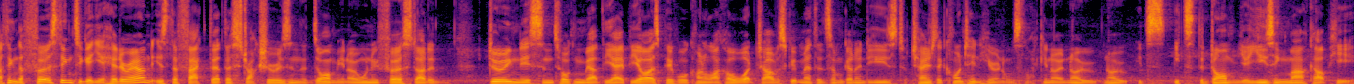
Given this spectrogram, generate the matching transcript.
I think the first thing to get your head around is the fact that the structure is in the DOM. You know, when we first started doing this and talking about the APIs, people were kind of like, "Oh, what JavaScript methods I'm going to use to change the content here?" And it was like, you know, no, no, it's it's the DOM. You're using markup here.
